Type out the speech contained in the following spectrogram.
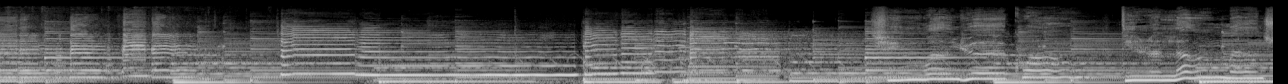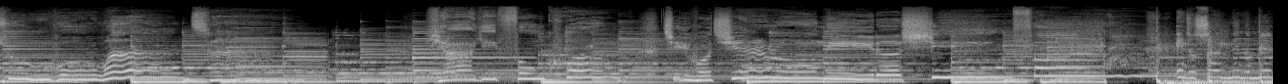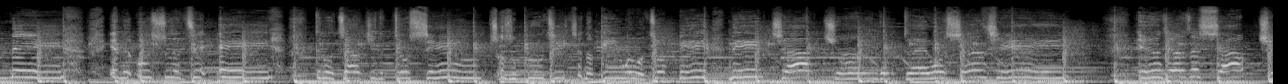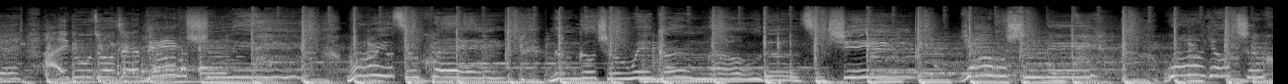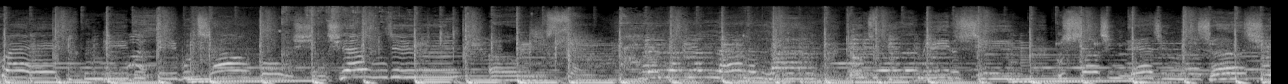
我潜入你的心房，隐藏神秘的秘密，掩盖无数的记忆，等我着急的偷心，措手不及，全都因为我作弊。你假装的对我生气，眼角在笑，却还故作镇定。要不是你，我又怎会能够成为更好的自己小心跌进了这些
